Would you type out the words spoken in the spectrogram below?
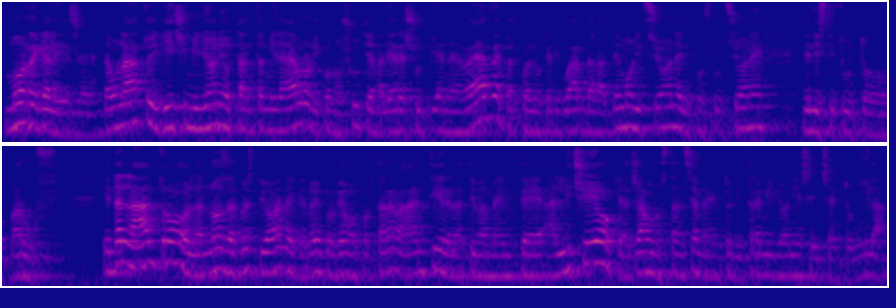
monregalese. Da un lato i 10 milioni e 80 mila euro riconosciuti a valere sul PNRR per quello che riguarda la demolizione e ricostruzione dell'istituto Baruffi e dall'altro l'annosa questione che noi proviamo a portare avanti relativamente al liceo che ha già uno stanziamento di 3 milioni e 600 mila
